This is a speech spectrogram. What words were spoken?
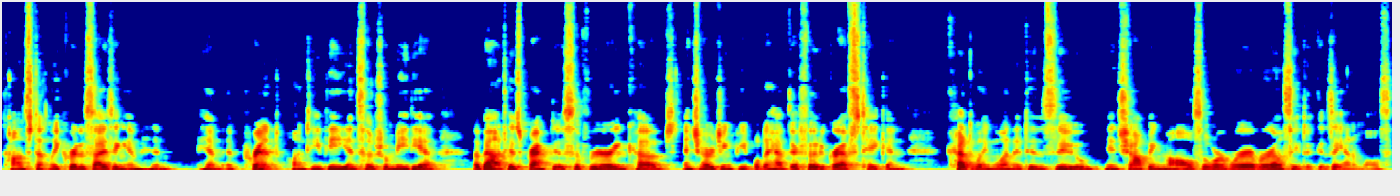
constantly criticizing him, him, him in print, on TV, and social media about his practice of rearing cubs and charging people to have their photographs taken, cuddling one at his zoo, in shopping malls, or wherever else he took his animals.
